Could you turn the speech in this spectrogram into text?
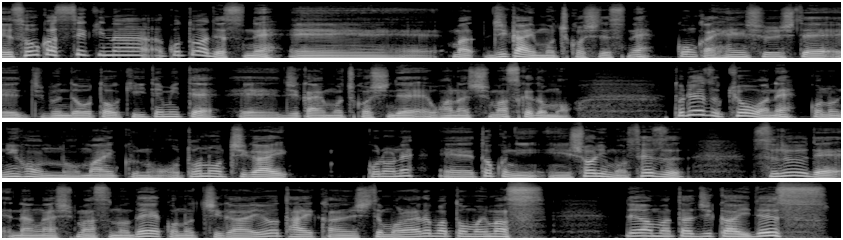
えー、総括的なことはですね、えー、まあ、次回持ち越しですね。今回編集して、えー、自分で音を聞いてみて、え次回持ち越しでお話ししますけども、とりあえず今日はね、この2本のマイクの音の違い、これをね、え、特に処理もせずスルーで流しますのでこの違いを体感してもらえればと思います。ではまた次回です。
